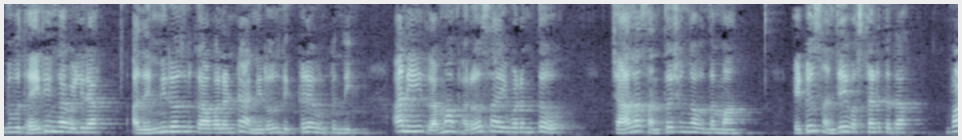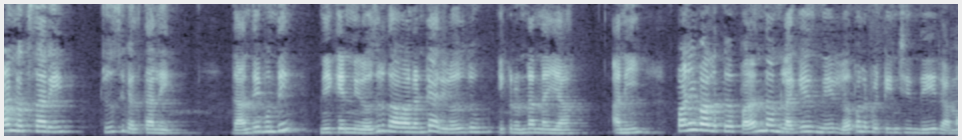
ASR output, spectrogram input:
నువ్వు ధైర్యంగా వెళ్ళిరా. అది ఎన్ని రోజులు కావాలంటే అన్ని రోజులు ఇక్కడే ఉంటుంది. అని రమ భరోసా ఇవ్వడంతో చాలా సంతోషంగా ఉందమ్మా. ఎటు సంజయ్ వస్తాడు కదా. వాడిని ఒకసారి చూసి వెళ్తాలే. దాందేముంది? నీకెన్ని రోజులు కావాలంటే అన్ని రోజులు ఇక్కడ ఉండన్నయ్యా అని పని వాళ్ళతో పరందాం లగేజ్ని లోపల పెట్టించింది రమ.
